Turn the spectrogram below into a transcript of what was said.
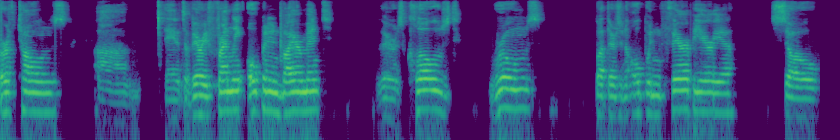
earth tones, um, and it's a very friendly, open environment. There's closed rooms, but there's an open therapy area, so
